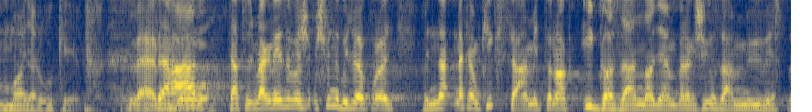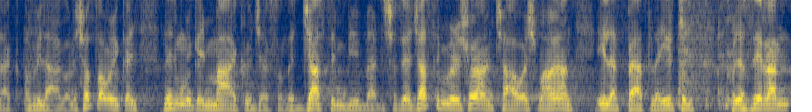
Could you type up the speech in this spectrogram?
Magyarul kép. Let's tehát, go. tehát, hogy megnézem, és, és mindig úgy vagyok vele, hogy, hogy ne, nekem kik számítanak igazán nagy emberek, és igazán művésznek a világon. És ott van mondjuk egy, nézzük mondjuk egy Michael Jackson, egy Justin Bieber, és azért Justin Bieber is olyan csáó, és már olyan életpályát leírt, hogy, hogy azért rán,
